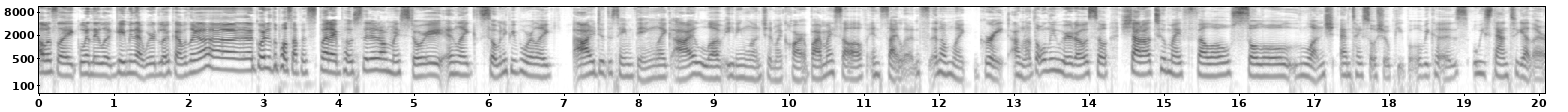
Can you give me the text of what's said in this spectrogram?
I was like, when they look gave me that weird look, I was like, uh, going to the post office. But I posted it on my story, and like so many people were like, I did the same thing. Like, I love eating lunch in my car by myself in silence. And I'm like, great. I'm not the only weirdo. So, shout out to my fellow solo lunch antisocial people because we stand together.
